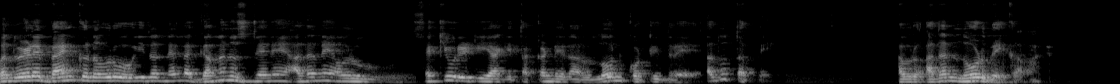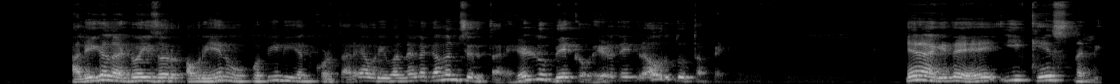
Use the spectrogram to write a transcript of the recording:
ಒಂದು ವೇಳೆ ಬ್ಯಾಂಕ್ನವರು ಇದನ್ನೆಲ್ಲ ಗಮನಿಸ್ದೇನೆ ಅದನ್ನೇ ಅವರು ಸೆಕ್ಯೂರಿಟಿಯಾಗಿ ತಕ್ಕಂಡು ಏನಾದ್ರು ಲೋನ್ ಕೊಟ್ಟಿದ್ರೆ ಅದು ತಪ್ಪೆ. ಅವರು ಅದನ್ನು ನೋಡಬೇಕು ಅವಾಗ. ಆ ಲೀಗಲ್ ಅಡ್ವೈಸರ್ ಅವ್ರು ಏನು ಒಪಿನಿಯನ್ ಕೊಡ್ತಾರೆ, ಅವ್ರು ಇವನ್ನೆಲ್ಲ ಗಮನಿಸಿರ್ತಾರೆ. ಹೇಳಲು ಬೇಕು ಅವ್ರು, ಹೇಳದೇ ಇದ್ರೆ ಅವ್ರದ್ದು ತಪ್ಪೆ. ಏನಾಗಿದೆ? ಈ ಕೇಸ್ನಲ್ಲಿ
